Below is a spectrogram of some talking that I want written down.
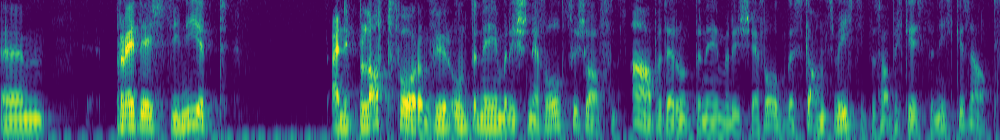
ähm, prädestiniert eine Plattform für unternehmerischen Erfolg zu schaffen. Aber der unternehmerische Erfolg, das ist ganz wichtig, das habe ich gestern nicht gesagt,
